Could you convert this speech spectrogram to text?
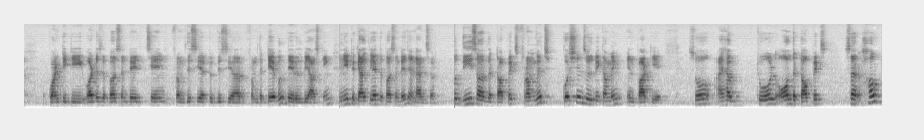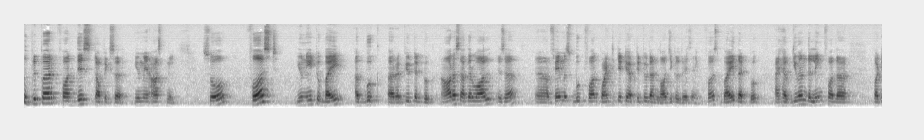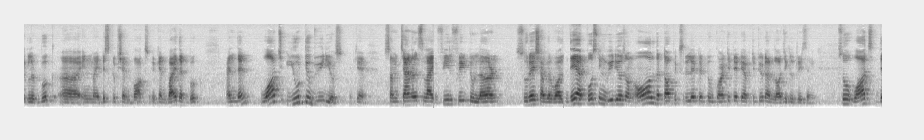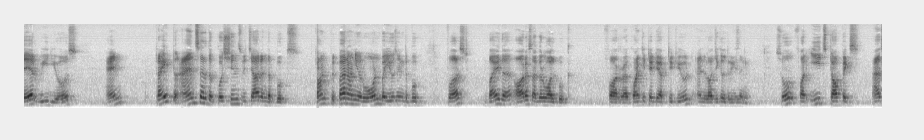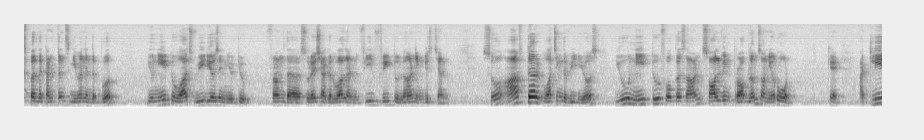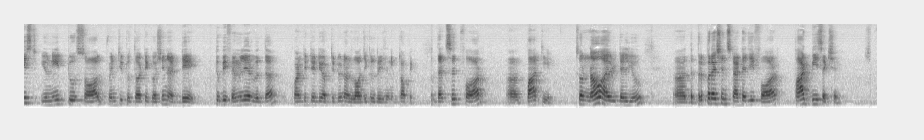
quantity, what is the percentage change from this year to this year. From the table, they will be asking. You need to calculate the percentage and answer. So these are the topics from which questions will be coming in part A. So I have told all the topics. Sir, how to prepare for this topic, sir? You may ask me. So first you need to buy a book, a reputed book. R.S. Agarwal is a uh, famous book for quantitative aptitude and logical reasoning. First buy that book. I have given the link for the particular book uh, in my description box you can buy that book and then watch youtube videos okay some channels like feel free to learn suresh agarwal. They are posting videos on all the topics related to quantitative aptitude and logical reasoning. So watch their videos and try to answer the questions which are in the books. Can't prepare on your own by using the book. First buy the rs agarwal book for uh, quantitative aptitude and logical reasoning. So for each topics as per the contents given in the book you need to watch videos in youtube from the suresh agarwal and feel free to learn english channel. So after watching the videos you need to focus on solving problems on your own. Okay? At least you need to solve 20 to 30 question a day to be familiar with the quantitative aptitude and logical reasoning topic. That's it for uh, part a. So now i will tell you uh, the preparation strategy for part b section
